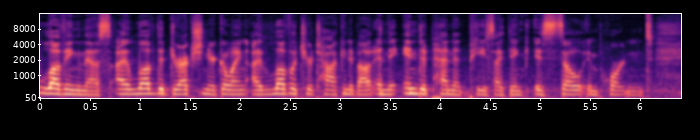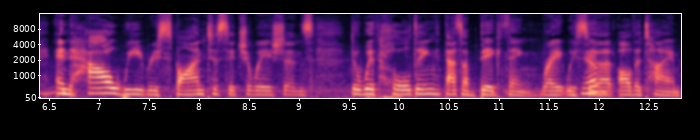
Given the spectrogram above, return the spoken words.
loving this. I love the direction you're going. I love what you're talking about. And the independent piece, I think, is so important. Mm-hmm. And how we respond to situations. The withholding, that's a big thing, right? We see that all the time.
